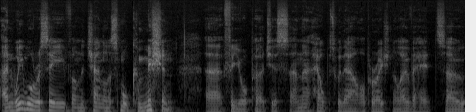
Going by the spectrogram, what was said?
And we will receive on the channel a small commission uh, for your purchase and that helps with our operational overhead. So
